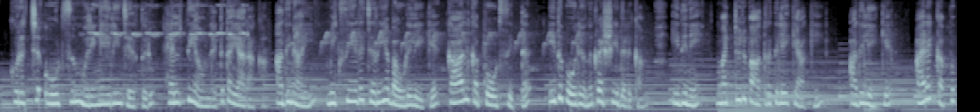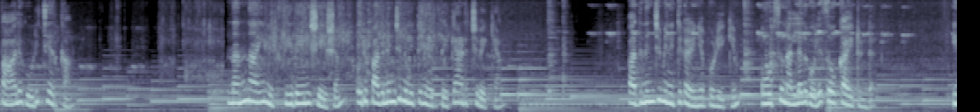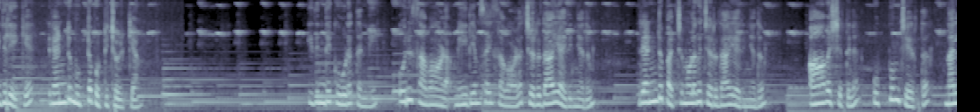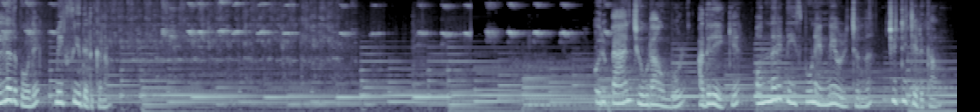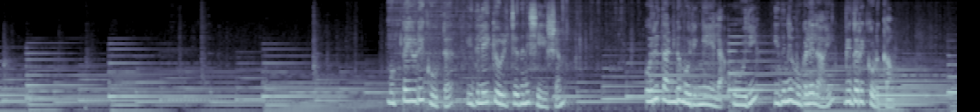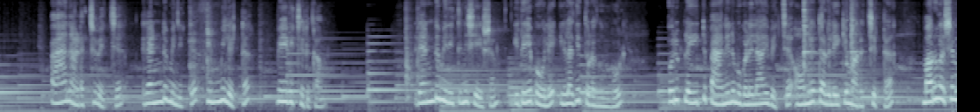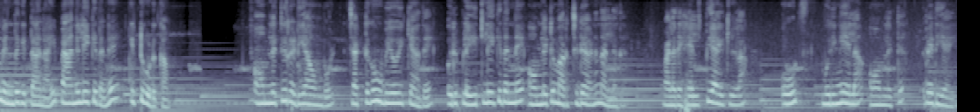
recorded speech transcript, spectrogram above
കുറച്ച് ഓട്സും മുരിങ്ങയിലയും ചേർത്തൊരു healthy omelette തയ്യാറാക്കാം. അതിനായി മിക്സിയുടെ ചെറിയ ബൗളിലേക്ക് കാൽ കപ്പ് ഓട്സ് ഇട്ട് ഇതുപോലെ ഒന്ന് ക്രഷ് ചെയ്തെടുക്കാം. ഇതിനെ മറ്റൊരു പാത്രത്തിലേക്കാക്കി അതിലേക്ക് അര കപ്പ് പാൽ കൂടി ചേർക്കാം. നന്നായി മിക്സ് ചെയ്തതിന് ശേഷം ഒരു പതിനഞ്ച് മിനിറ്റ് നേരത്തേക്ക് അടച്ചു വയ്ക്കാം പതിനഞ്ച് മിനിറ്റ് കഴിഞ്ഞപ്പോഴേക്കും ഓട്സ് നല്ലതുപോലെ സോക്കായിട്ടുണ്ട്. ഇതിലേക്ക് രണ്ട് മുട്ട പൊട്ടിച്ചൊഴിക്കാം. ഇതിന്റെ കൂടെ തന്നെ ഒരു സവാള മീഡിയം സൈസ് സവാള ചെറുതായി അരിഞ്ഞതും രണ്ട് പച്ചമുളക് ചെറുതായി അരിഞ്ഞതും ആവശ്യത്തിന് ഉപ്പും ചേർത്ത് നല്ലതുപോലെ മിക്സ് ചെയ്തെടുക്കണം. ഒരു പാൻ ചൂടാവുമ്പോൾ അതിലേക്ക് ഒന്നര ടീസ്പൂൺ എണ്ണ ഒഴിച്ചൊന്ന് ചുറ്റിച്ചെടുക്കാം. മുട്ടയുടെ കൂട്ട് ഇതിലേക്ക് ഒഴിച്ചതിന് ശേഷം ഒരു തണ്ട് മുരിങ്ങയില ഊരി ഇതിന് മുകളിലായി വിതറിക്കൊടുക്കാം. പാൻ അടച്ചു വെച്ച് രണ്ട് മിനിറ്റ് സിമ്മിലിട്ട് വേവിച്ചെടുക്കാം. രണ്ട് മിനിറ്റിന് ശേഷം ഇതേപോലെ ഇളകി തുടങ്ങുമ്പോൾ ഒരു പ്ലേറ്റ് പാനിന് മുകളിലായി വെച്ച് ഓംലെറ്റ് അതിലേക്ക് മറിച്ചിട്ട് മറുവശം വെന്ത് കിട്ടാനായി പാനിലേക്ക് തന്നെ ഇട്ടുകൊടുക്കാം. ഓംലെറ്റ് റെഡിയാവുമ്പോൾ ചട്ടുകം ഉപയോഗിക്കാതെ ഒരു പ്ലേറ്റിലേക്ക് തന്നെ ഓംലെറ്റ് മറിച്ചിടുകയാണ് നല്ലത്. വളരെ ഹെൽത്തി ആയിട്ടുള്ള ഓട്സ് മുരിങ്ങയില ഓംലെറ്റ് റെഡിയായി.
